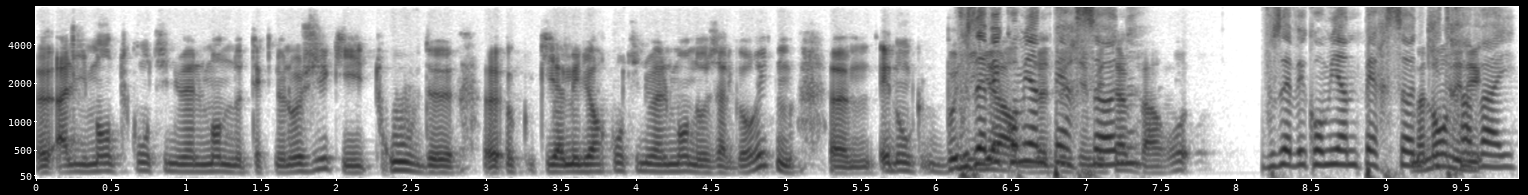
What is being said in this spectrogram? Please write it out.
alimentent continuellement nos technologies, qui trouvent qui améliorent continuellement nos algorithmes. Euh, et donc, vous avez combien de personnes Vous avez combien de personnes qui travaillent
